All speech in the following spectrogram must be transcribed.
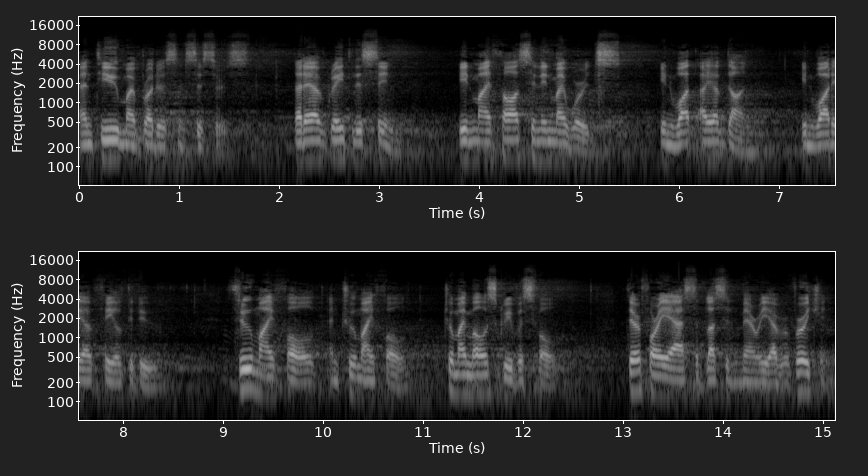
and to you, my brothers and sisters, that I have greatly sinned in my thoughts and in my words, in what I have done, in what I have failed to do, through my fault and through my fault, through my most grievous fault. Therefore I ask the Blessed Mary, ever Virgin,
